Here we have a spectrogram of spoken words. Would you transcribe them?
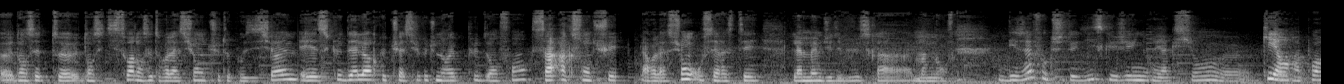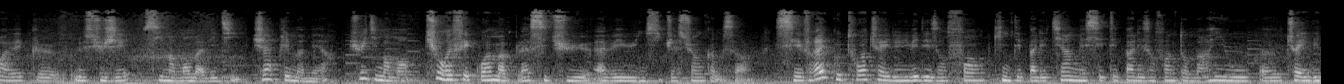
euh, dans, cette, euh, dans cette histoire, dans cette relation, tu te positionnes Et est-ce que dès lors que tu as su que tu n'aurais plus d'enfant, ça a accentué la relation ou c'est resté la même du début jusqu'à maintenant Déjà, il faut que je te dise que j'ai une réaction euh, qui est en rapport avec euh, le sujet. Si maman m'avait dit, j'ai appelé ma mère. Je lui ai dit, maman, tu aurais fait quoi à ma place si tu avais eu une situation comme ça? C'est vrai que toi, tu as élevé des enfants qui n'étaient pas les tiens, mais c'était pas les enfants de ton mari ou euh, tu, as aidé,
